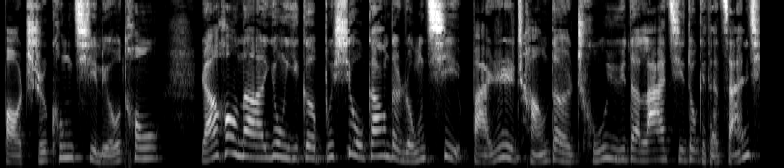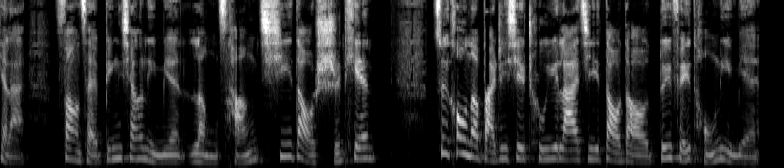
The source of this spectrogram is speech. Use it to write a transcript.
保持空气流通。然后呢，用一个不锈钢的容器，把日常的厨余的垃圾都给它攒起来，放在冰箱里面冷藏七到十天。最后呢，把这些厨余垃圾倒到堆肥桶里面，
